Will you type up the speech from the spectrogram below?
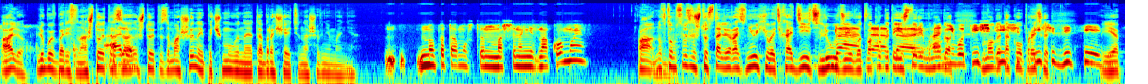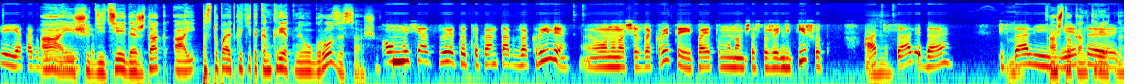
Алло, Любовь Борисовна, а что это, Алло. за, что это за машина и почему вы на это обращаете наше внимание? Ну, потому что машина незнакомая. А, ну в том смысле, что стали разнюхивать, ходить люди, Да, вот вокруг да, этой да. истории много, Они вот ищут, много ищут, такого происходит. ищут детей, Я- детей, я так думаю. А, ищут детей, даже так. А поступают какие-то конкретные угрозы, Саша? Он, мы сейчас этот контакт закрыли, э, он у нас сейчас закрытый, и поэтому нам сейчас уже не пишут. А писали, да, писали. А и что это, конкретно?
